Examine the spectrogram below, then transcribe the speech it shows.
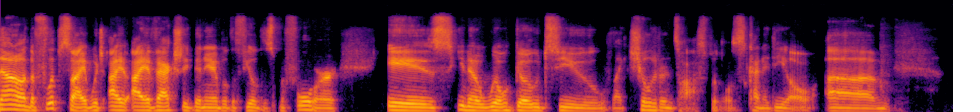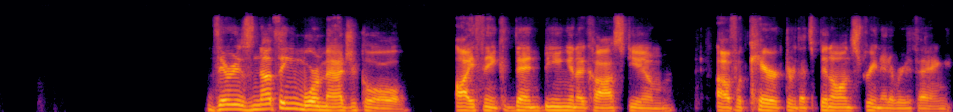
then on the flip side, which I, I have actually been able to feel this before, is you know we'll go to like children's hospitals kind of deal um there is nothing more magical, I think, than being in a costume of a character that's been on screen and everything.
